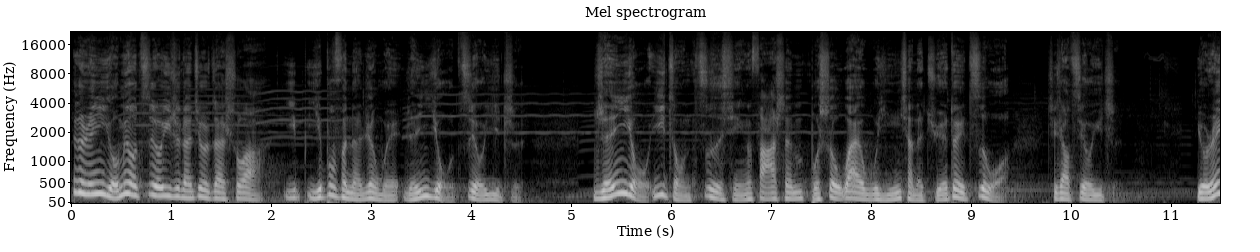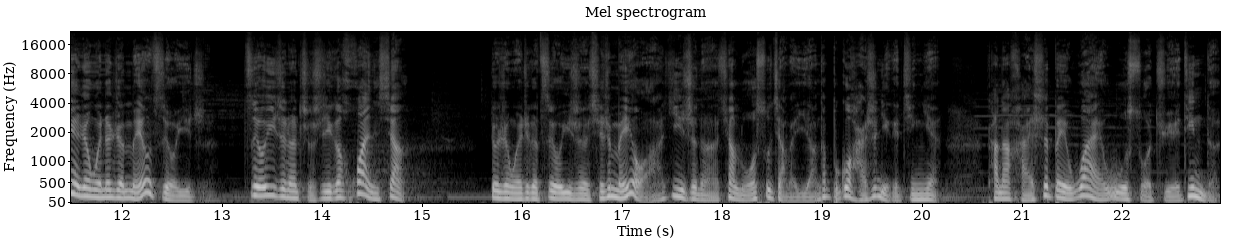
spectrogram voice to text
这个人有没有自由意志呢？就是在说啊，一一部分呢认为人有自由意志，人有一种自行发生、不受外物影响的绝对自我，这叫自由意志。有人也认为呢，人没有自由意志，自由意志呢只是一个幻象，就认为这个自由意志其实没有啊。意志呢，像罗素讲的一样，它不过还是你个经验，它呢还是被外物所决定的。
